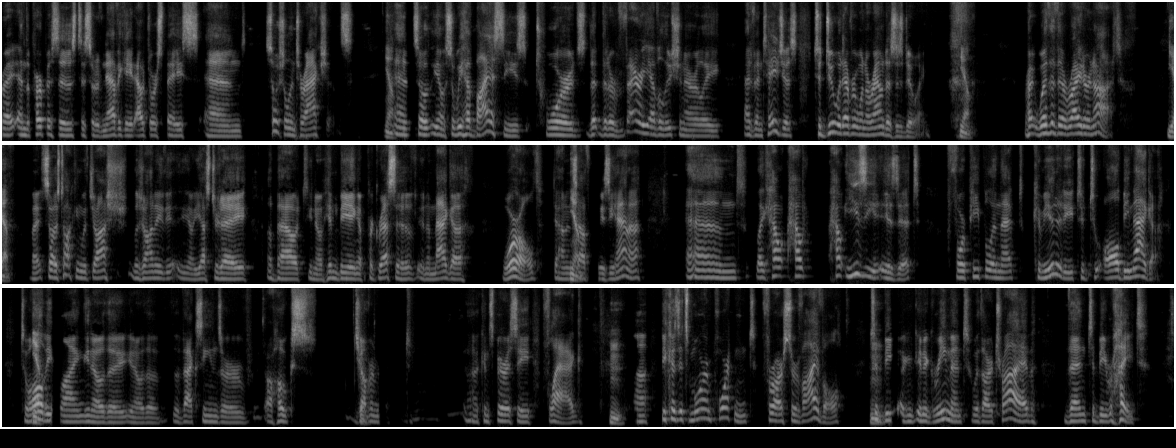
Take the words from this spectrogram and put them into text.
right? And the purpose is to sort of navigate outdoor space and social interactions. Yeah. And so you know so we have biases towards that that are very evolutionarily advantageous to do what everyone around us is doing. Yeah. Right? Whether they're right or not. Yeah. Right? So i was talking with josh LaJaunie you know yesterday about you know him being a progressive in a maga world down in yeah. South Louisiana. And like how, how, how easy is it for people in that community to, to all be MAGA, to all yeah. be flying, you know, the, you know, the, the vaccines are a hoax sure. government uh, conspiracy flag, hmm. uh, because it's more important for our survival to hmm. be in agreement with our tribe than to be right.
